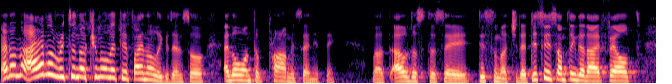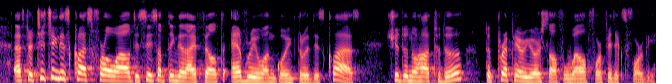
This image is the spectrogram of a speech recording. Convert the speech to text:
I don't know. I haven't written a cumulative final exam, so I don't want to promise anything. But I'll just say this much, that this is something that I felt, after teaching this class for a while, this is something that I felt everyone going through this class should know how to do to prepare yourself well for Physics 4B.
